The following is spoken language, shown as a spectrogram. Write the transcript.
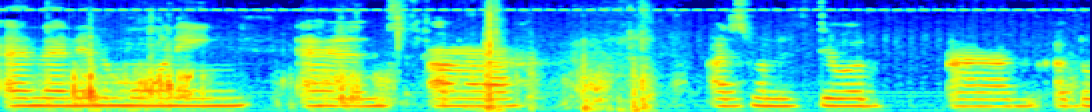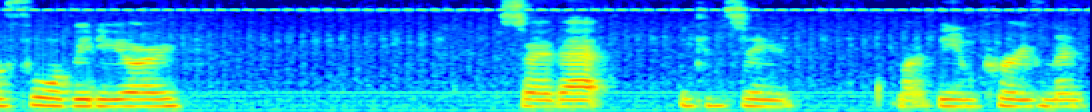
and then in the morning and uh, I just wanted to do a, um, a before video so that you can see like the improvement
